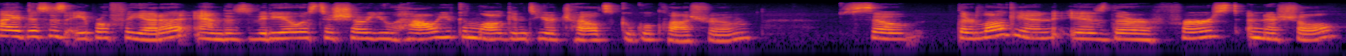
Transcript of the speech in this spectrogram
Hi, this is April Faieta, and this video is to show you how you can log into your child's Google Classroom. So their login is their first initial,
